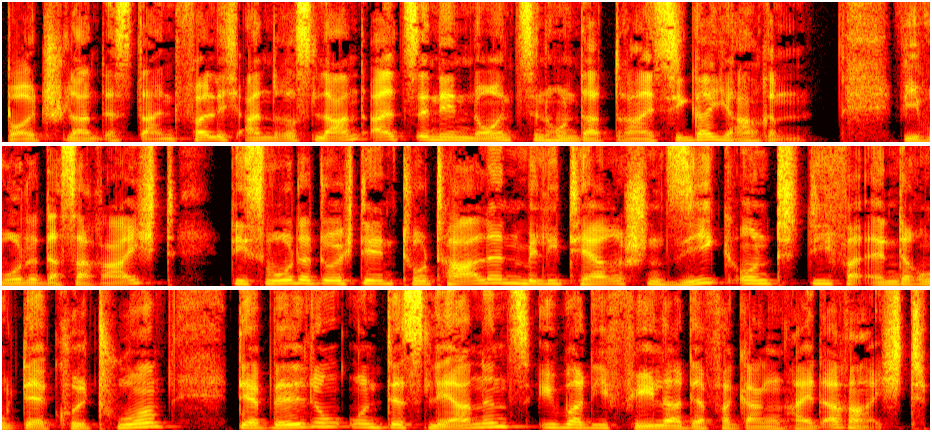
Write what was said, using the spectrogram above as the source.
Deutschland ist ein völlig anderes Land als in den 1930er Jahren. Wie wurde das erreicht? Dies wurde durch den totalen militärischen Sieg und die Veränderung der Kultur, der Bildung und des Lernens über die Fehler der Vergangenheit erreicht.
